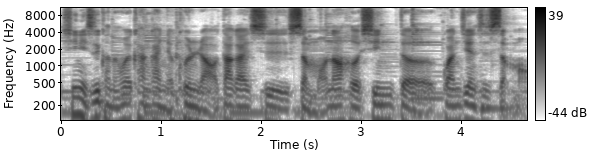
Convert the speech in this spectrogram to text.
心理师可能会看看你的困扰大概是什么，那核心的关键是什么？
